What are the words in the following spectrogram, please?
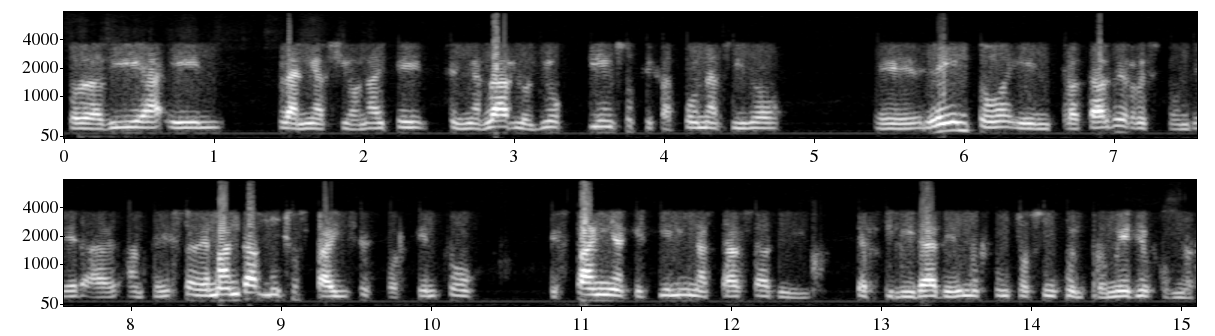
todavía en planeación. Hay que señalarlo. Yo pienso que Japón ha sido eh, lento en tratar de responder ante esta demanda. Muchos países, por ejemplo, España, que tiene una tasa de fertilidad de 1.5 en promedio con los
